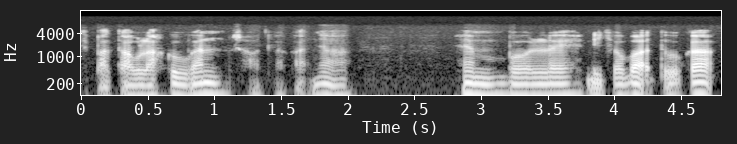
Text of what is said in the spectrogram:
Siapa tahu laku kan? Saat kakaknya. Hem, boleh dicoba tuh kak.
